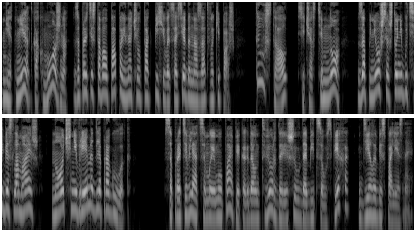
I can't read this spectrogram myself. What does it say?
«Нет-нет, как можно?» — запротестовал папа и начал подпихивать соседа назад в экипаж. «Ты устал, сейчас темно, запнешься, что-нибудь себе сломаешь. Ночь не время для прогулок». Сопротивляться моему папе, когда он твердо решил добиться успеха, дело бесполезное.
